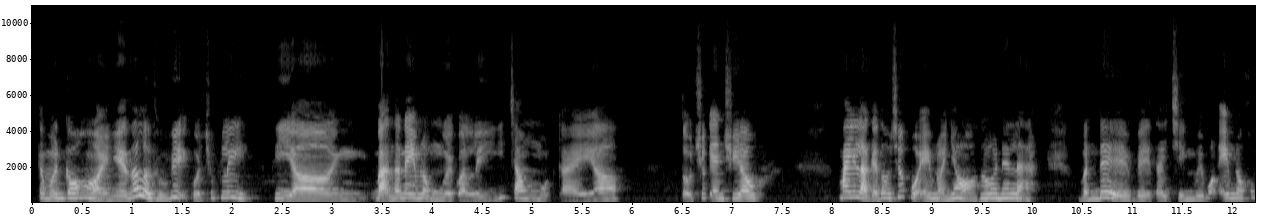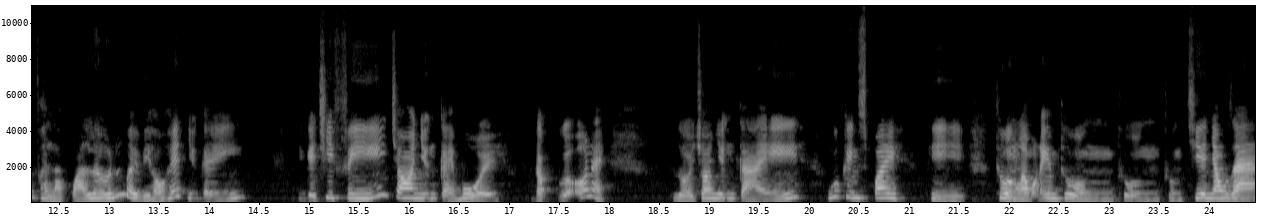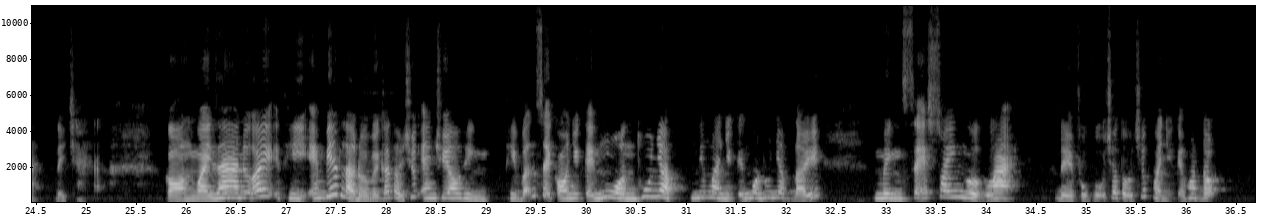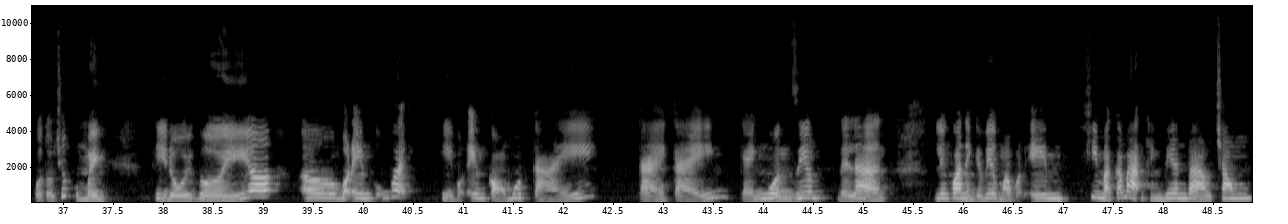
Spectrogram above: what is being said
Cảm ơn câu hỏi nghe rất là thú vị của Trúc Ly thì uh, bản thân em là một người quản lý trong một cái uh, tổ chức NGO may là cái tổ chức của em nó nhỏ thôi nên là vấn đề về tài chính với bọn em nó không phải là quá lớn bởi vì hầu hết những cái những cái chi phí cho những cái buổi gặp gỡ này rồi cho những cái working space thì thường là bọn em thường thường thường chia nhau ra để trả còn ngoài ra nữa ấy, thì em biết là đối với các tổ chức NGO thì thì vẫn sẽ có những cái nguồn thu nhập nhưng mà những cái nguồn thu nhập đấy mình sẽ xoay ngược lại để phục vụ cho tổ chức và những cái hoạt động của tổ chức của mình. Thì đối với uh, uh, bọn em cũng vậy. Thì bọn em có một cái cái cái cái nguồn riêng đấy là liên quan đến cái việc mà bọn em khi mà các bạn thành viên vào trong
